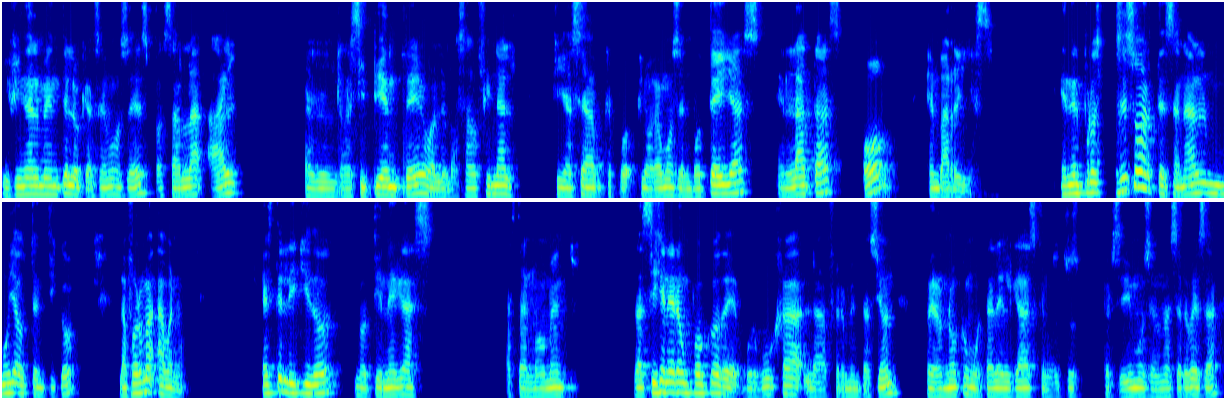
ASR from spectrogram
y finalmente lo que hacemos es pasarla al, al recipiente o al envasado final, que ya sea que lo hagamos en botellas, en latas o en barriles. En el proceso artesanal muy auténtico, la forma, ah, bueno, este líquido no tiene gas hasta el momento. O sea, genera un poco de burbuja la fermentación, pero no como tal el gas que nosotros percibimos en una cerveza,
